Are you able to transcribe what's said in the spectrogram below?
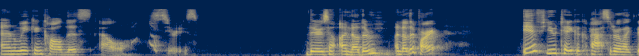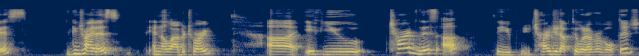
And we can call this L series. There's another, another part. If you take a capacitor like this, you can try this in a laboratory. Uh, if you charge this up, so you, you charge it up to whatever voltage,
